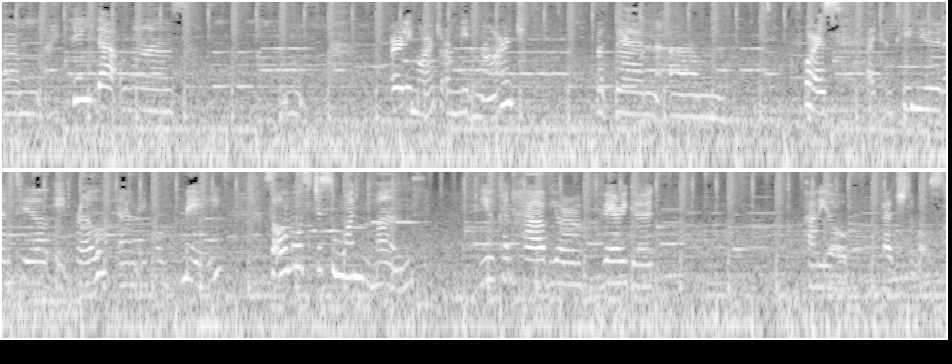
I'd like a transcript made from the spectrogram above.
um, I think that early March or mid-March but then um, of course I continued until April and April May so almost just one month you can have your very good patio vegetables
